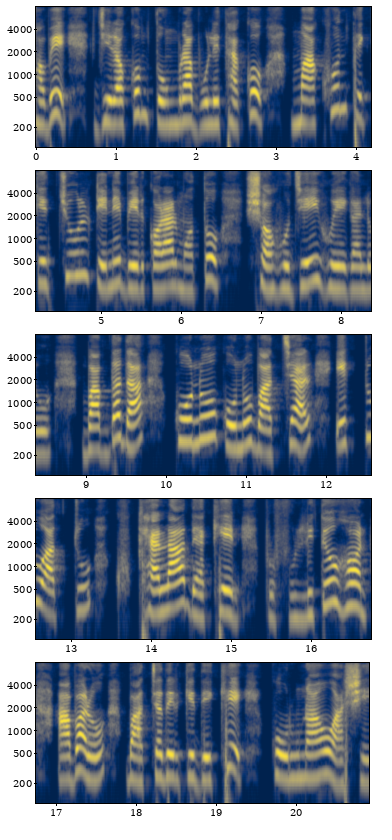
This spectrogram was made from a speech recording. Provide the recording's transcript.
হবে যেরকম তোমরা বলে থাকো, মাখন থেকে চুল টেনে বের করার মতো সহজেই হয়ে গেল। বাপদাদা, কোনো কোনো বাচ্চার একটু আধটু খেলা দেখেন, প্রফুল্লিতও হন, আবারও বাচ্চাদেরকে দেখে করুণাও আসে।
